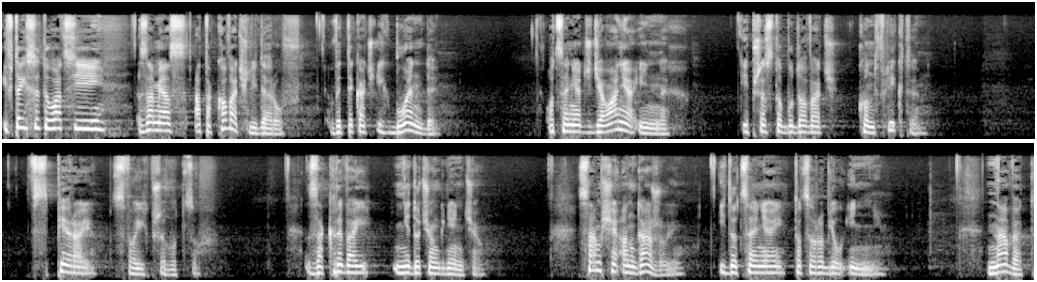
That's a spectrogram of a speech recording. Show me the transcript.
I w tej sytuacji, zamiast atakować liderów, wytykać ich błędy, oceniać działania innych i przez to budować konflikty, wspieraj swoich przywódców. Zakrywaj niedociągnięcia. Sam się angażuj i doceniaj to, co robią inni nawet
